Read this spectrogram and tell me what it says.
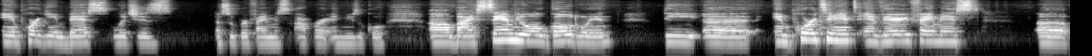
in Porgy and Bess, which is a super famous opera and musical um, by Samuel Goldwyn, the uh, important and very famous uh,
